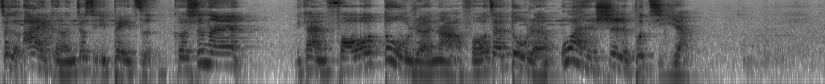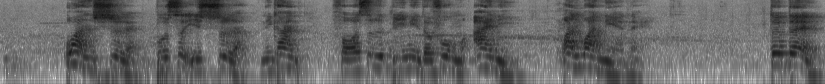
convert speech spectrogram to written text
这个爱可能就是一辈子。可是呢，你看佛度人啊，佛在度人，万事不及呀。万事哎，不是一世啊。你看佛是不是比你的父母爱你万万年呢？对不对？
